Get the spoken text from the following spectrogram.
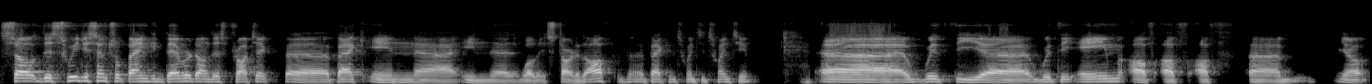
So the Swedish central bank endeavored on this project back in in well, it started off back in 2020 uh, with the uh, with the aim of of of um, you know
